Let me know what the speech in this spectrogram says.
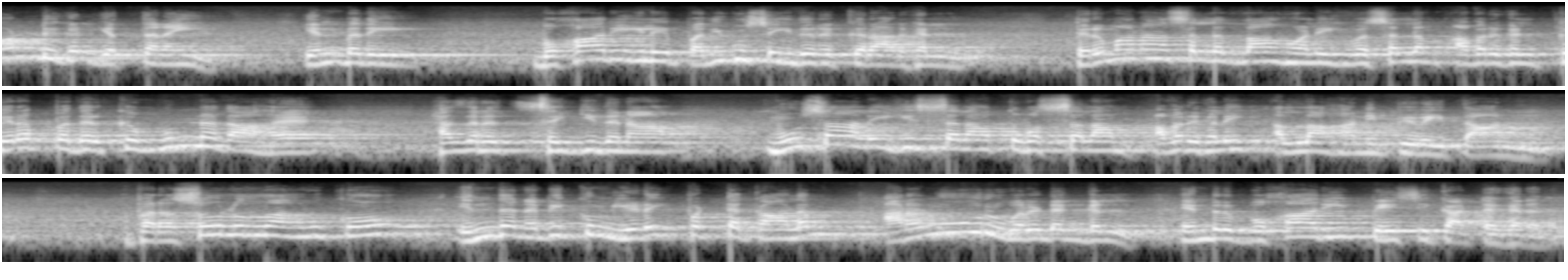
ஆண்டுகள் எத்தனை என்பதை புகாரியிலே பதிவு செய்திருக்கிறார்கள். பெருமானா சல்லல்லாஹு அலஹி வசல்லம் அவர்கள் பிறப்பதற்கு முன்னதாக ஹசரத் சையீதனா மூசா அலைஹி சலாத்து வசலாம் அவர்களை அல்லாஹ் அனுப்பி வைத்தான். அப்போ ரசூலுல்லாஹுக்கும் இந்த நபிக்கும் இடைப்பட்ட காலம் அறநூறு வருடங்கள் என்று புகாரி பேசி காட்டுகிறது.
